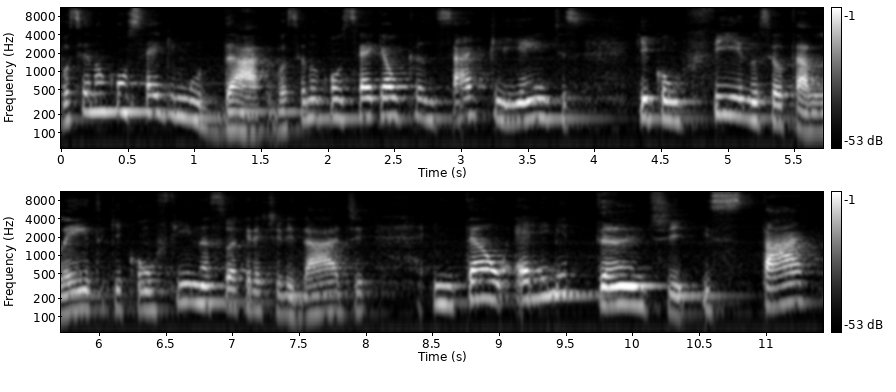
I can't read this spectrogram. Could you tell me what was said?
Você não consegue mudar, você não consegue alcançar clientes que confiem no seu talento, que confiem na sua criatividade. Então, é limitante estar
